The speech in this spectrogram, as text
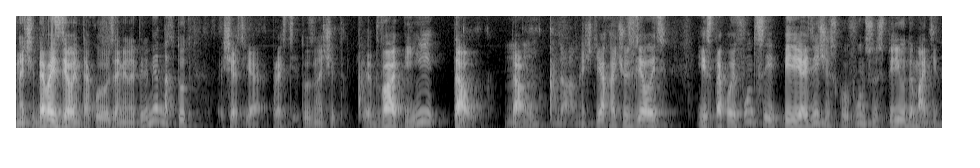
Значит, давай сделаем такую замену переменных. Тут, сейчас я, прости, тут, значит, 2 πi тау. Тау. Мгм, Да. Значит, я хочу сделать из такой функции периодическую функцию с периодом 1.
